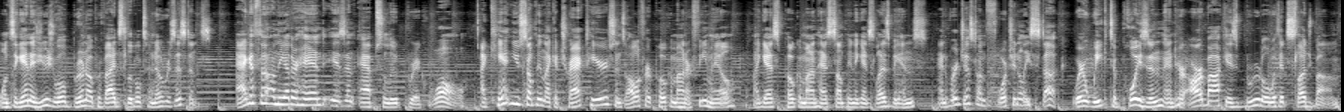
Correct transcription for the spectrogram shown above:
Once again, as usual, Bruno provides little to no resistance. Agatha, on the other hand, is an absolute brick wall. I can't use something like Attract here since all of her Pokemon are female. I guess Pokemon has something against lesbians, and we're just unfortunately stuck. We're weak to poison, and her Arbok is brutal with its Sludge Bomb.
